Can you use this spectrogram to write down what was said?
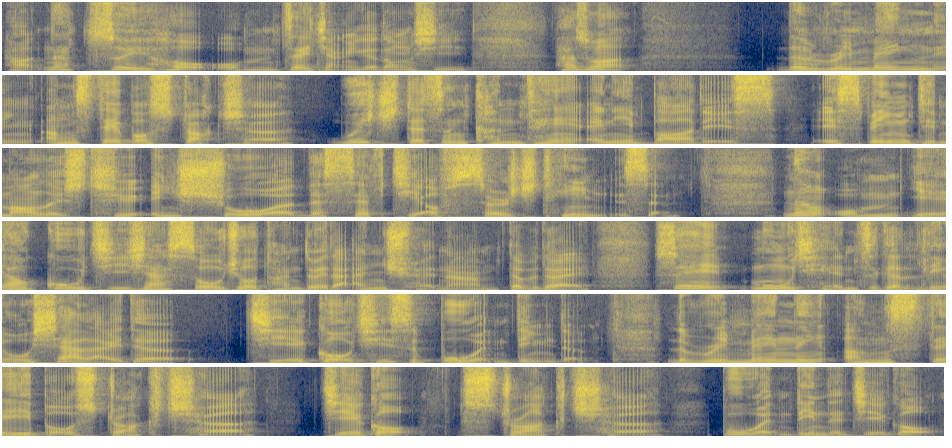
好，那最后我们再讲一个东西，他说啊。The remaining unstable structure, which doesn't contain any bodies, is being demolished to ensure the safety of search teams. 那我们也要顾及一下搜救团队的安全啊，对不对？所以目前这个留下来的结构其实不稳定的。The remaining unstable structure 结构 structure 不稳定的结构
